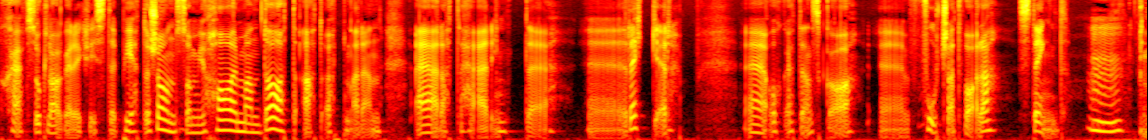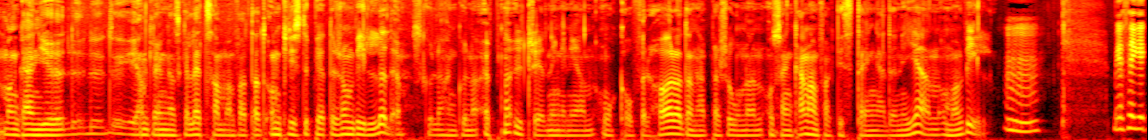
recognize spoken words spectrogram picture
chefsåklagare Christer Petersson som ju har mandat att öppna den är att det här inte eh, räcker. eh, och att den ska eh, fortsatt vara stängd. Mm. Man kan ju egentligen ganska lätt sammanfattat, om Christer Petersson ville det skulle han kunna öppna utredningen igen, åka och förhöra den här personen och sen kan han faktiskt stänga den igen om han vill. Mm. Men jag tänker,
